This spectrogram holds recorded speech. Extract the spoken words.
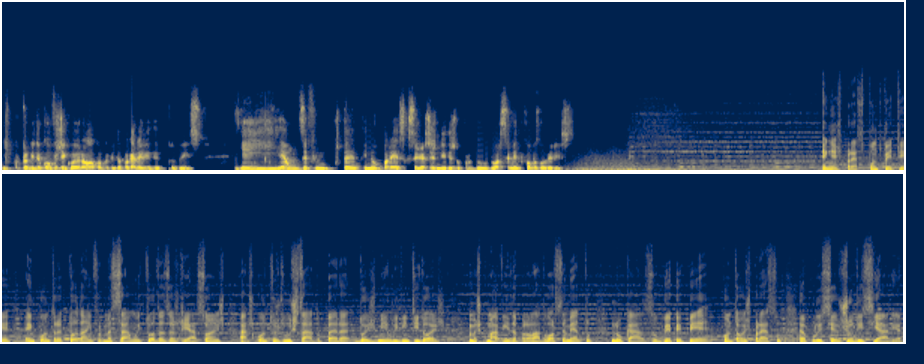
e que permita convergir com a Europa, permita pagar a vida e tudo isso. E aí é um desafio importante e não me parece que sejam estas medidas do, do, do orçamento que vão resolver isso. Em expresso.pt encontra toda a informação e todas as reações às contas do Estado para 2022 mas como há vida para lá do orçamento, no caso BPP, conta ao Expresso, a Polícia Judiciária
